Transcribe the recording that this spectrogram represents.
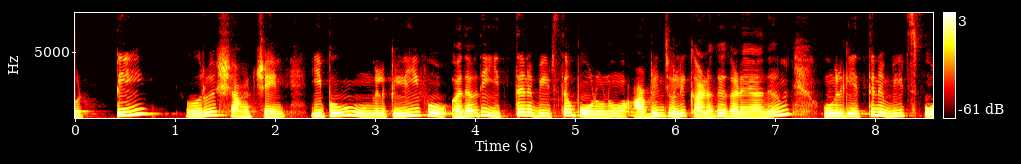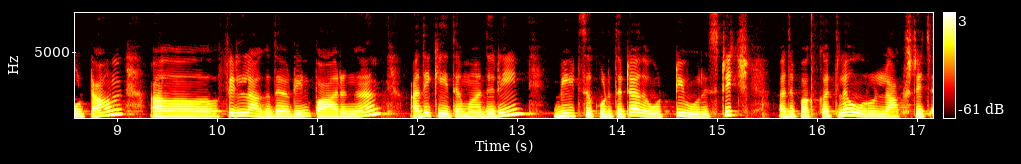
ஒட்டி ஒரு ஷார்ட் செயின் இப்போவும் உங்களுக்கு லீஃபோ அதாவது இத்தனை பீட்ஸ் தான் போடணும் அப்படின்னு சொல்லி கணக்கு கிடையாது உங்களுக்கு எத்தனை பீட்ஸ் போட்டால் ஃபில் ஆகுது அப்படின்னு பாருங்கள் அதுக்கேற்ற மாதிரி பீட்ஸை கொடுத்துட்டு அதை ஒட்டி ஒரு ஸ்டிச் அது பக்கத்தில் ஒரு லாங் ஸ்டிச்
